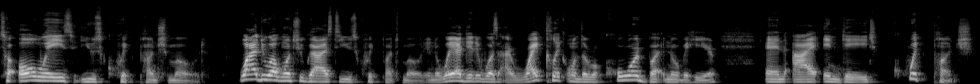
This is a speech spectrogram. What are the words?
to always use quick punch mode. Why do I want you guys to use quick punch mode? And the way I did it was I right click on the record button over here and I engage quick punch.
